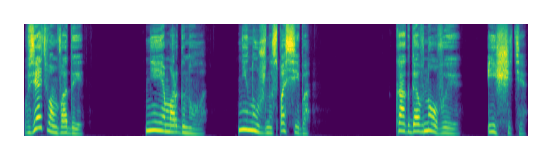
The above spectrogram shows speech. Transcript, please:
Взять вам воды?» Ния моргнула. «Не нужно, спасибо». «Как давно вы ищете?»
